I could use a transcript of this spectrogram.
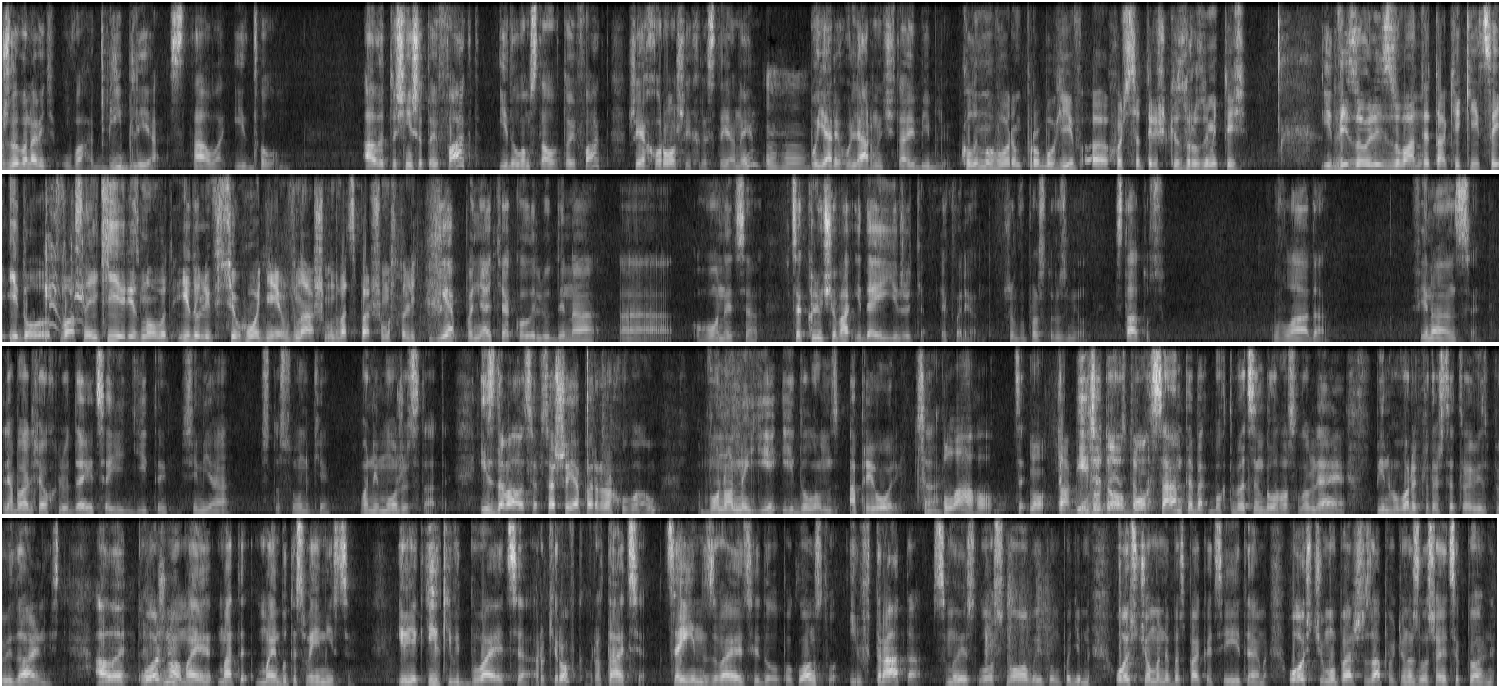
Можливо, навіть увага, Біблія стала ідолом. Але точніше, той факт, ідолом став той факт, що я хороший християнин, бо я регулярно читаю Біблію. Коли ми говоримо про богів, е, хочеться трішки зрозуміти, Ідол. візуалізувати так, який це ідол. От, власне, який є різновид ідолів сьогодні в нашому 21 столітті. Є поняття, коли людина е, гониться. Це ключова ідея її життя, як варіант, щоб ви просто розуміли. Статус, влада, фінанси. Для багатьох людей це є діти, сім'я, стосунки. Вони можуть стати. І здавалося, все, що я перерахував, воно не є ідолом з апріорі. Це Так. благо. Це ну, так, більше того, сторони. Бог сам тебе, Бог тебе цим благословляє. Він говорить про те, що це твоя відповідальність. Але кожного має мати має бути своє місце. І як тільки відбувається рокіровка, ротація, це і називається ідолопоклонство, і втрата смислу, основи і тому подібне. Ось чому небезпека цієї теми. Ось чому перша заповідь вона залишається актуальною.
